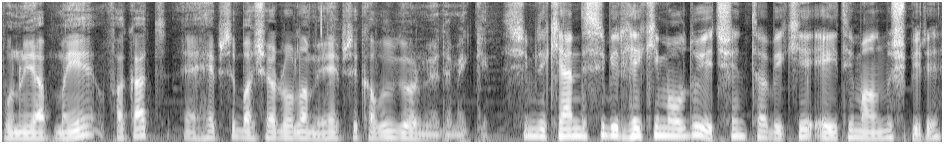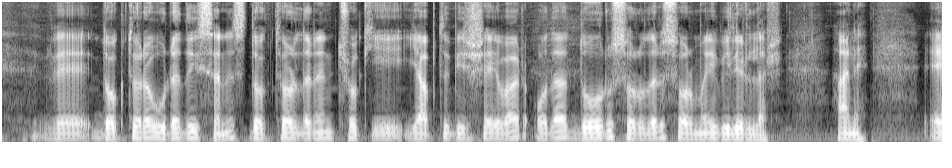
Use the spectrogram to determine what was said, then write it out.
bunu yapmayı fakat e, hepsi başarılı olamıyor. Hepsi kabul görmüyor demek ki. Şimdi kendisi bir hekim olduğu için tabii ki eğitim almış biri ve doktora uğradıysanız doktorların çok iyi yaptığı bir şey var. O da doğru soruları sormayı bilirler. Hani e,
